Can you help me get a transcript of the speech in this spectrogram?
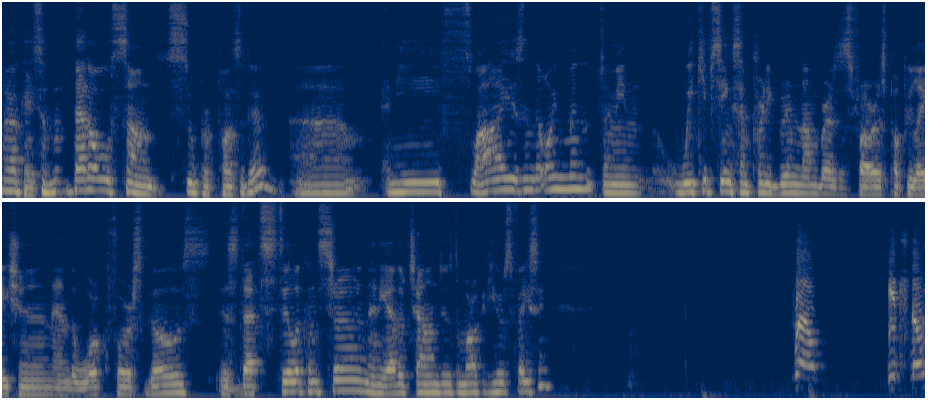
Okay, so th- that all sounds super positive. Um, any flies in the ointment? I mean, we keep seeing some pretty grim numbers as far as population and the workforce goes. Is that still a concern? Any other challenges the market here is facing? Well, it's no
